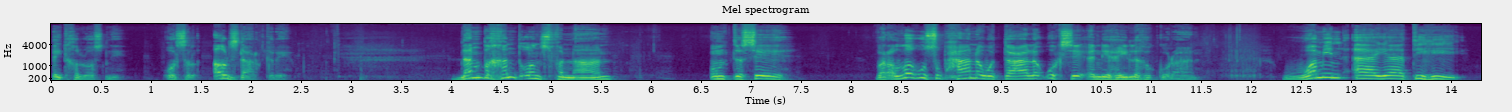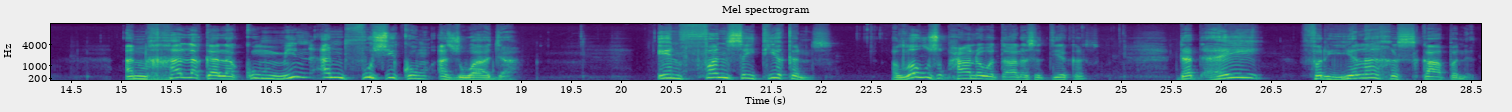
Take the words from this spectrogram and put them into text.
uitgelos nie. Ons sal alles daar kry. Dan begin ons vanaand om te sê waar Allah subhanahu wa ta'ala ook sê in die heilige Koran wa min ayatihi an khalaqa lakum min anfusikum azwaja in van sy tekens Allah subhanahu wa ta'ala se tekens dat hy vir julle geskapen het.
